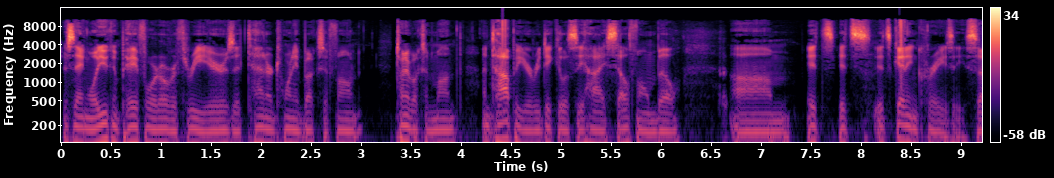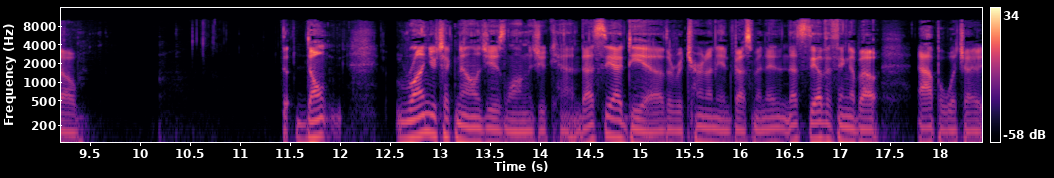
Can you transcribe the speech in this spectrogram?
they're saying, well, you can pay for it over three years at ten or twenty bucks a phone, twenty bucks a month on top of your ridiculously high cell phone bill. Um, it's it's it's getting crazy. So don't run your technology as long as you can. That's the idea, the return on the investment. And that's the other thing about Apple, which I,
